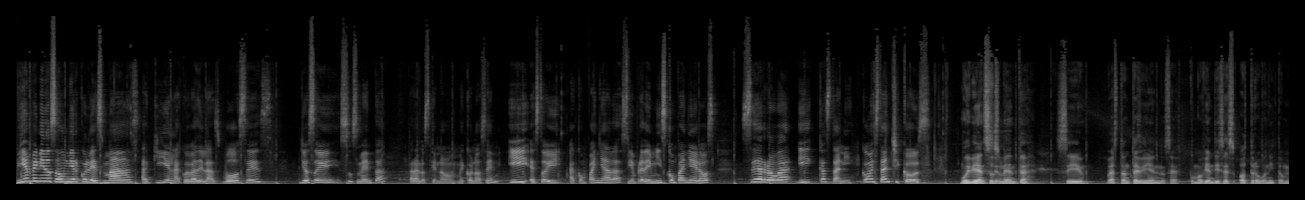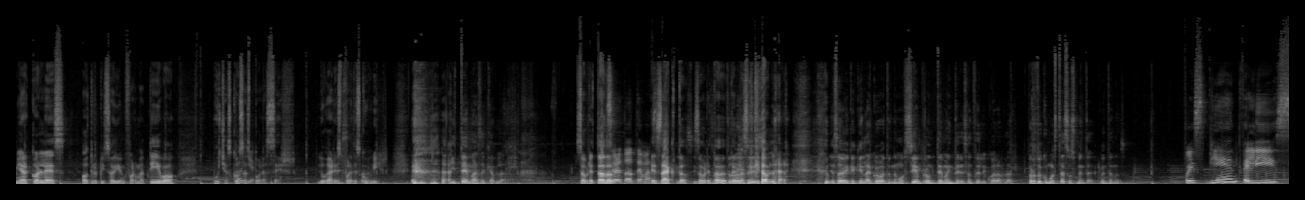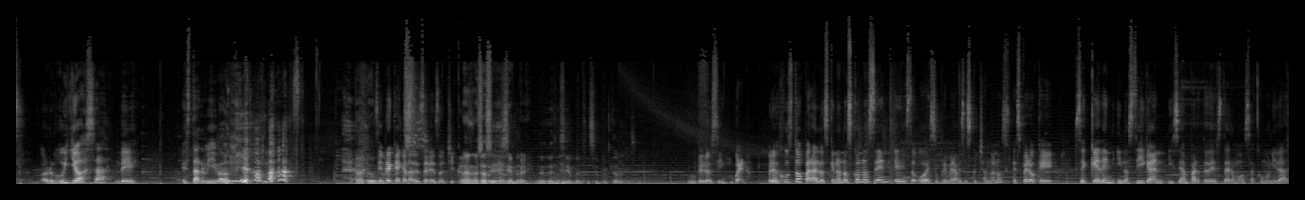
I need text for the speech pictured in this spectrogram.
Bienvenidos a un miércoles más aquí en la Cueva de las Voces. Yo soy Susmenta, para los que no me conocen, y estoy acompañada siempre de mis compañeros Arroba y Castani. ¿Cómo están, chicos? Muy bien, Excelente. Susmenta. Sí, bastante bien. O sea, como bien dices, otro bonito miércoles, otro episodio informativo, muchas cosas por hacer, lugares por descubrir. Y temas de qué hablar. Sobre todo, Sobre todo temas. exacto, Sí, sí, sobre sobre todo todo, temas sí, qué sí. hablar. Ya saben que aquí en la cueva tenemos siempre un tema interesante del cual hablar. Pero tú, ¿cómo estás, Susmenta? Cuéntanos. Pues bien, feliz, orgullosa de estar viva un día más. Siempre hay que agradecer eso, chicos. Bueno, eso sí, Claro, siempre. claro. Eso siempre, eso siempre, claro que sí. Uf. Pero sí, bueno. Pero justo para los que no nos conocen o es su primera vez escuchándonos, espero que se queden y nos sigan y sean parte de esta hermosa comunidad.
